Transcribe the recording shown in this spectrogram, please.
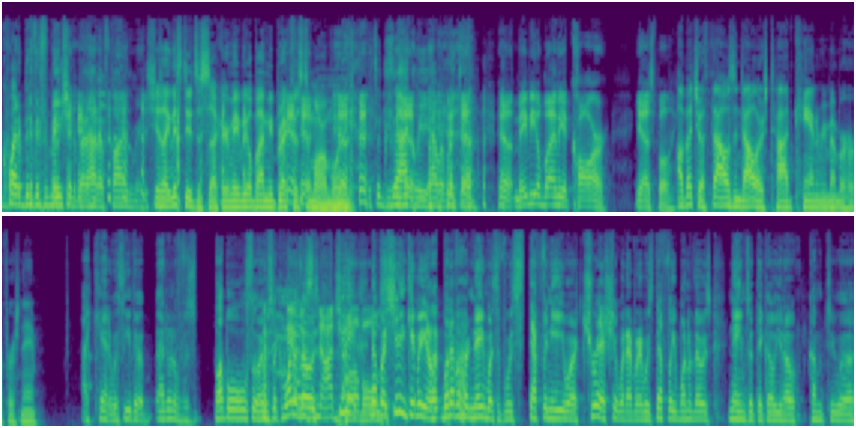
quite a bit of information about how to find me. She's like, this dude's a sucker. Maybe he'll buy me breakfast tomorrow morning. That's exactly how it went down. Yeah, maybe he'll buy me a car. Yes, Paul. I'll bet you a thousand dollars Todd can remember her first name. I can't. It was either I don't know if it was Bubbles or it was like one It of was those. not she didn't- No, but she didn't give me like, whatever her name was. If it was Stephanie or Trish or whatever, it was definitely one of those names that they go, you know, come to uh,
